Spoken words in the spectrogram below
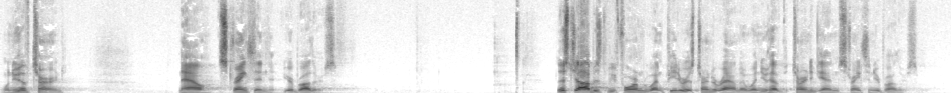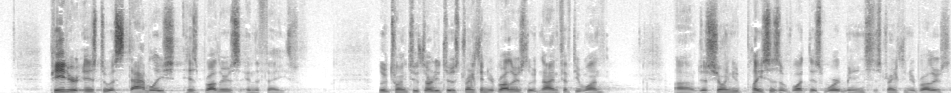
when you have turned, now strengthen your brothers. This job is to be formed when Peter is turned around, and when you have turned again, strengthen your brothers. Peter is to establish his brothers in the faith. Luke 22 32, strengthen your brothers. Luke 9 51, uh, just showing you places of what this word means to strengthen your brothers.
